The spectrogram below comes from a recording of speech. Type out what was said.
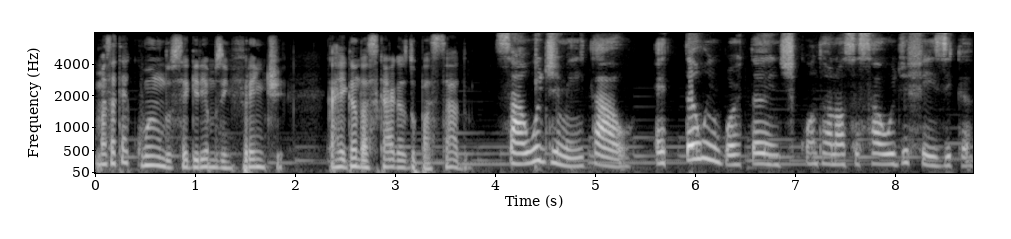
Mas até quando seguiremos em frente, carregando as cargas do passado? Saúde mental é tão importante quanto a nossa saúde física.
